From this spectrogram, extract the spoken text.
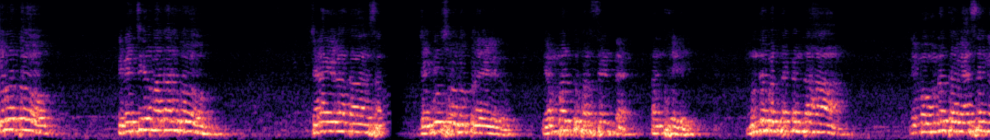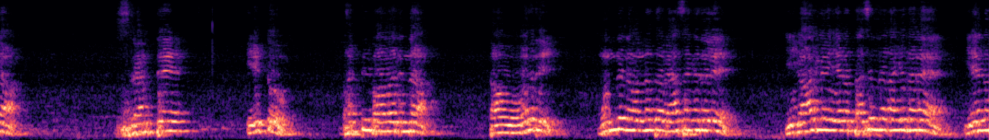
ಇವತ್ತು ಈಗ ಹೆಚ್ಚಿಗೆ ಮಾತಾಡೋದು ಚೆನ್ನಾಗಿಲ್ಲ ಜಗದೀಶ್ ಅವರು ಕೂಡ ಹೇಳಿದ್ರು. ಎಂಬತ್ತು ಪರ್ಸೆಂಟ್ ಅಂತ ಹೇಳಿ. ಮುಂದೆ ಬರ್ತಕ್ಕಂತಹ ನಿಮ್ಮ ಉನ್ನತ ವ್ಯಾಸಂಗ ಶ್ರದ್ಧೆ ಇಟ್ಟು ಭಕ್ತಿ ಭಾವದಿಂದ ತಾವು ಓದಿ ಮುಂದಿನ ಉನ್ನತ ವ್ಯಾಸಂಗದಲ್ಲಿ ಈಗಾಗಲೇ ಏನು ತಹಸೀಲ್ದಾರ್ ಆಗಿದ್ದಾರೆ ಏನು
